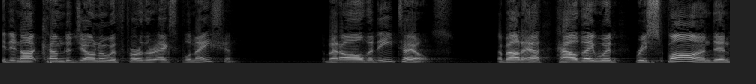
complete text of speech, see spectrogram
It did not come to Jonah with further explanation about all the details, about how, they would respond, and,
